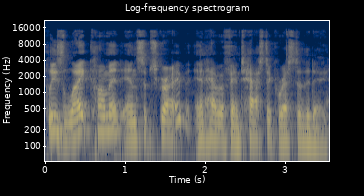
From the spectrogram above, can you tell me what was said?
Please like, comment, and subscribe, and have a fantastic rest of the day.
